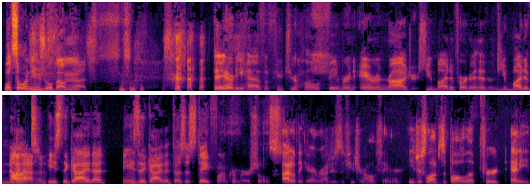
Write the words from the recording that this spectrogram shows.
What's so unusual about Mm. that? They already have a future Hall of Famer in Aaron Rodgers. You might have heard of him, you might have not. haven't. He's the guy that he's the guy that does the State Farm commercials. I don't think Aaron Rodgers is a future Hall of Famer. He just lobs the ball up for any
